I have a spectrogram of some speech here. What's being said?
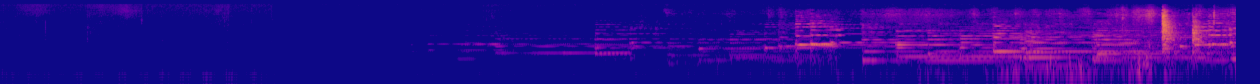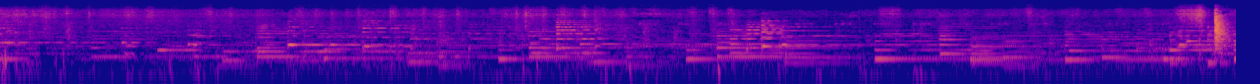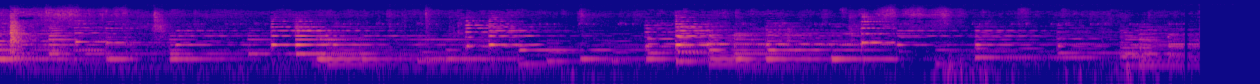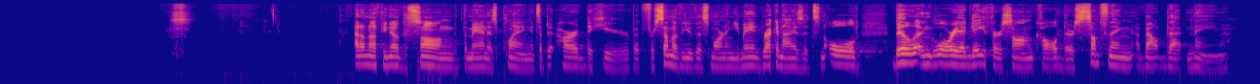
I don't know if you know the song that the man is playing. It's a bit hard to hear, but for some of you this morning, you may recognize it's an old Bill and Gloria Gaither song called There's Something About That Name.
